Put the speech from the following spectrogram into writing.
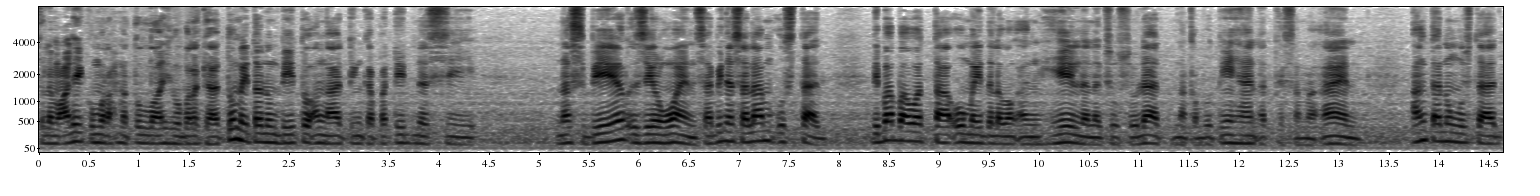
Assalamualaikum warahmatullahi wabarakatuh. May tanong dito ang ating kapatid na si Nasbir01. Sabi na, Salam Ustad, di ba bawat tao may dalawang anghel na nagsusulat ng kabutihan at kasamaan? Ang tanong Ustad,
